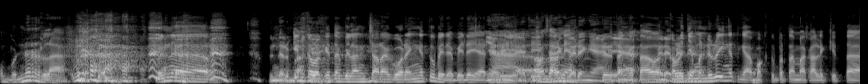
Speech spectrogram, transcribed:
Oh bener lah. bener. Bener Mungkin banget. kalau kita bilang cara gorengnya tuh beda-beda ya, Ya, dari itu tahun-tahun cara ya. Dari ya, tahun ke tahun. Kalau zaman dulu inget nggak waktu pertama kali kita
